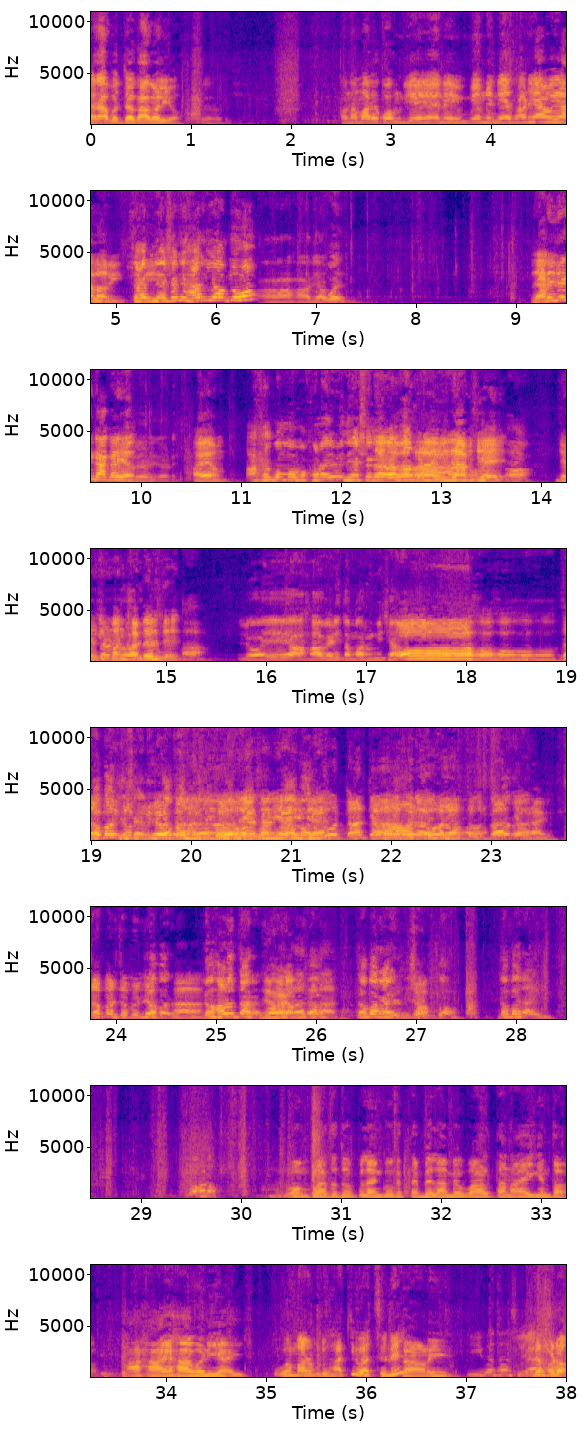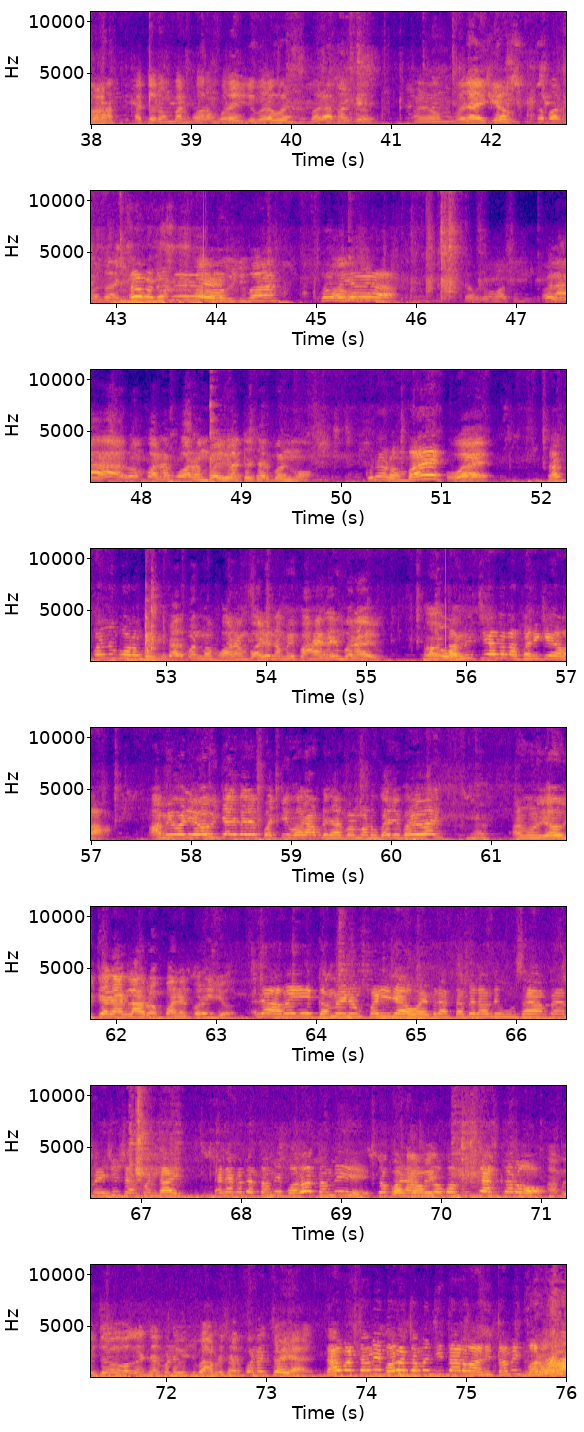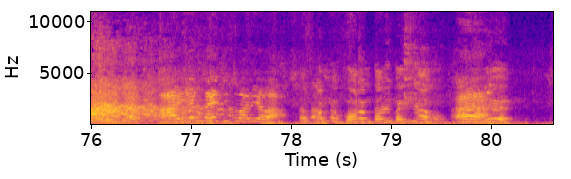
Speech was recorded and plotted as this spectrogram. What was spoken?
એના બધા કાગળિયો અને અમારે કોક જે એને એમની નેસાણી આવે આલો રી સાહેબ નેસાણી હારી લાવજો હો. ઓય, રેડી છે ને કાગળિયો હા એમ આખા ગામમાં વખોણા એવી નેશાની ના, ના, વખોણા એવી જ આપશે. જેમ કે મન ખબર છે હા ઓહો હો નિશાની, જબરજસ્ત જબર. નેસાણી આવી છે જોરદાર કહેવાય, જોરદાર કહેવાય. જબર જબર લ્યો. હા લો, તારે. લ્યો, હાલો. હા, જબર આવ્યું નિશાન, જબર આવ્યું. લો, હાલો. રોમ ભાત તો પેલા તબેલા મેં વાળતા ના આવી એમ તો આ હાય હાવણી આવી હવે મારું બધું સાચી વાત છે ને? તાણી. હા, આ તો રમવાનું ફોરમ ભરાઈ દીધું બરાબર? બરાબર છે. મજા આવી ગઈ એમ. જબર મજા આવી આવો બીજું બા પેલા રમવાના ફોરમ ભર્યું આ તો સરપંચ કોને રંભાઈ હોય સરપંચનું ફોરમ ભર્યું. સરપંચમાં ફોરમ ભર્યું ને અમે પાસે રહીને ભરાયું. તમે છે ભરી કેવા અમે વળી એવો વિચાર કર્યો પચીસ વાર આપણે સરપંચમાં કર્યું બરાબર અને હું એવો વિચાર આવ્યો રમવાને જ ભરાઈ ગયો. એટલે હવે એ ગમે એમ પડી રહ્યા હોય પેલા તબેલાથી ઊંસા આપતા અમે શું સરપંચ થાય? એના કરતા તમે ભરો તમે. તો ગામનો કોઈ વિકાસ કરો. અમે તો વગર સરપંચ બીજું આપણે સરપંચ જ છે યાર. ના પણ તમે ભરો તમે જીતાડવા છે તમે જ ભરો. હા એ નહીં જીતવા દેવા. તમને ફોરમ તમે ભરી નાખો. હા.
